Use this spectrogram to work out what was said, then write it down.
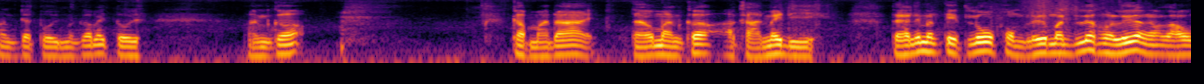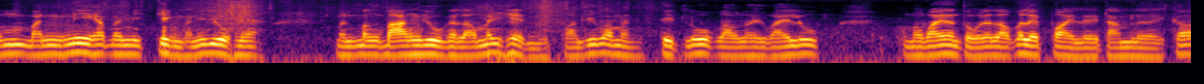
มันจะตุยมันก็ไม่ตุย มันก็กลับมาได้ แต่ว่ามันก็อาการไม่ดี แต่อันนี้มันติดรูปผมหรือมันเรื่องของเรื่องเรา มันนี่ครับมันมีกิ่งมันนี่อยู่เนี่ย มันบางๆอยู่กันเราไม่เห็น ตอนที่ว่ามันติดลูกเราเลยไว้ลูกมาไว้ตอนโตแล้วเราก็เลยปล่อยเลยตามเลยก็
